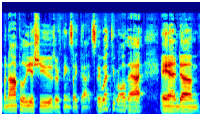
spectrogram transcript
monopoly issues or things like that. So they went through all that, and um,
